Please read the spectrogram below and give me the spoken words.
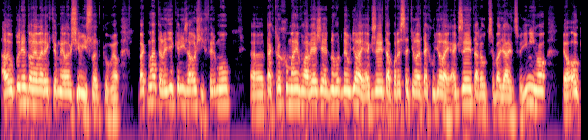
ale úplně to nevede k těm nejlepším výsledkům. Jo? Pak máte lidi, kteří založí firmu, eh, tak trochu mají v hlavě, že jednoho dne udělají exit a po deseti letech udělají exit a jdou třeba dělat něco jiného. Jo, OK,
